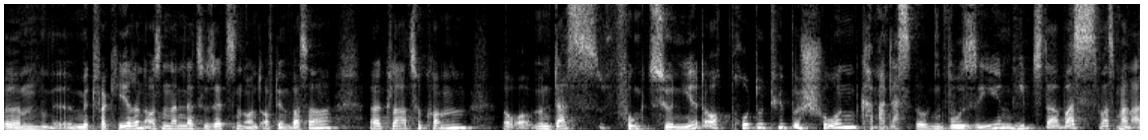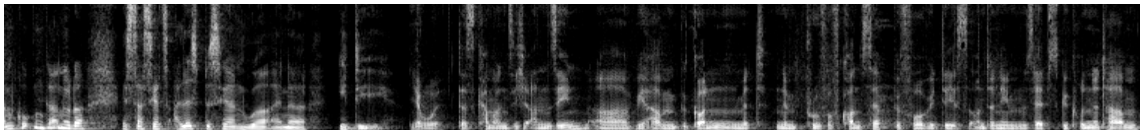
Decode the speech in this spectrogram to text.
ähm, mit Verkehren auseinanderzusetzen und auf dem Wasser äh, klarzukommen. Und das funktioniert auch prototypisch schon. Kann man das irgendwo sehen? Gibt es da was, was man angucken kann? Oder ist das jetzt alles bisher nur eine Idee? Jawohl, das kann man sich ansehen. Äh, wir haben begonnen mit einem Proof of Concept, bevor wir das Unternehmen selbst gegründet haben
